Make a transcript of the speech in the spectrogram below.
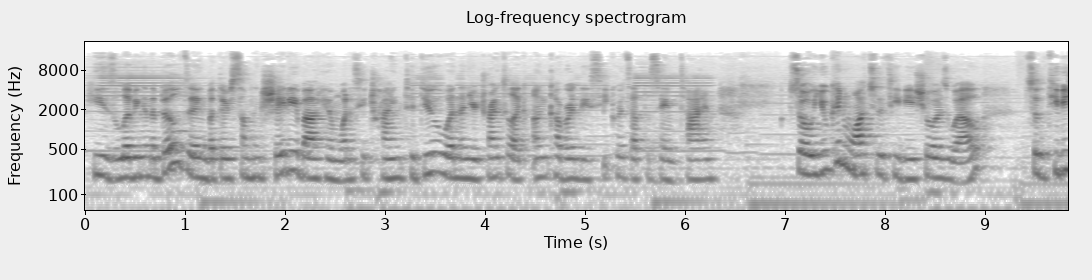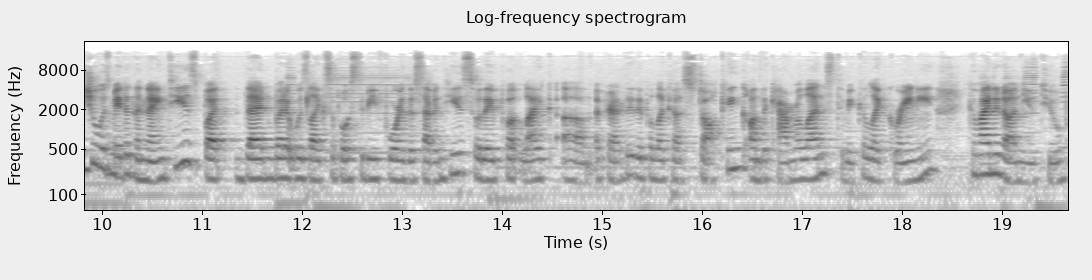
he's living in the building but there's something shady about him. What is he trying to do? And then you're trying to like uncover these secrets at the same time. So you can watch the tv show as well so the tv show was made in the 90s but then but it was like supposed to be for the 70s so they put like um apparently they put like a stocking on the camera lens to make it like grainy you can find it on youtube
